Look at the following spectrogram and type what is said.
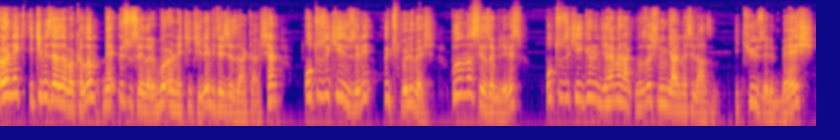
Örnek ikimize de bakalım ve üstü sayıları bu örnek 2 ile bitireceğiz arkadaşlar. 32 üzeri 3 bölü 5. Bunu nasıl yazabiliriz? 32'yi görünce hemen aklınıza şunun gelmesi lazım. 2 üzeri 5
